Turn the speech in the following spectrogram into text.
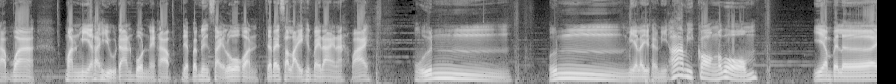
ครับว่ามันมีอะไรอยู่ด้านบนนะครับ เดี๋ยวแป๊บนึงใส่โล่ก่อน จะได้สไลด์ขึ้นไปได้นะ ไปวุ้นวุ้นมีอะไรอยู่แถวนี้อ้ามีกล่องครับผม เยี่ยมไปเลย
